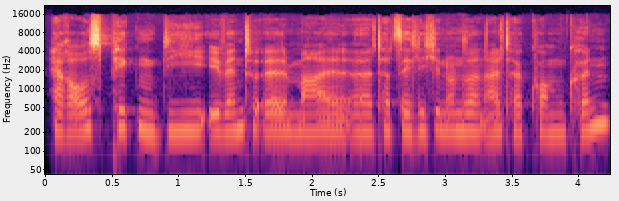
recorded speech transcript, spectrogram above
herauspicken, die eventuell mal äh, tatsächlich in unseren Alltag kommen können.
